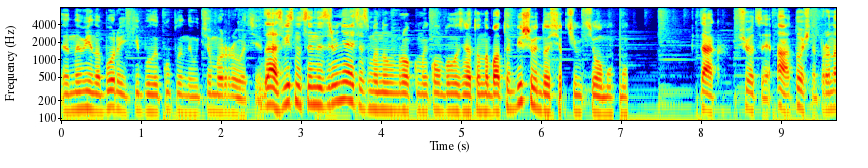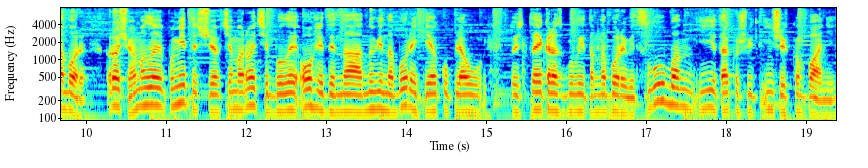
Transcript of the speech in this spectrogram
нові набори, які були куплені у цьому році. Так, да, звісно, це не зрівняється з минулим роком, якому було знято набагато більше відосів, ніж в цьому. Так, що це? А, точно, про набори. Коротше, ви могли помітити, що в цьому році були огляди на нові набори, які я купляв. Тобто це якраз були там набори від Sluban і також від інших компаній.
